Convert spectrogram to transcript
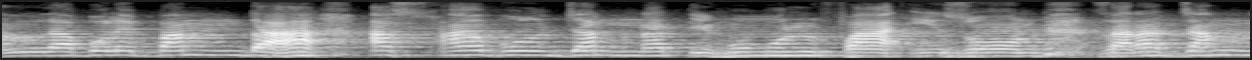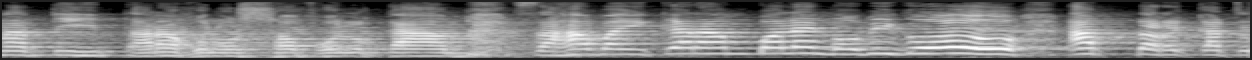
আল্লাহ বলে, বান্দা, আসহাবুল জান্নাতি হুমুল ফাইজুন। যারা জান্নাতি, তারা হলো সফল কাম। সাহাবাই কারাম বলে, নবী গো, আপনার কাছে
